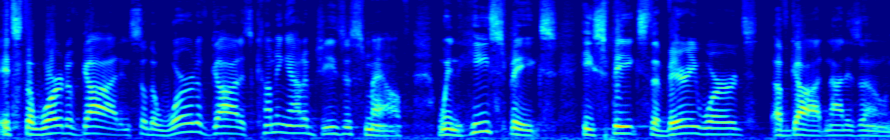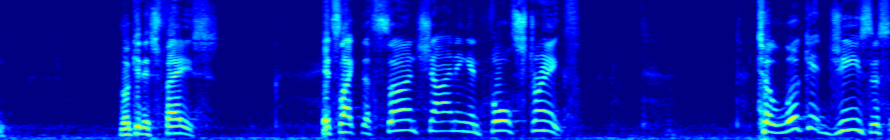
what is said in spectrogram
it's the Word of God. And so the Word of God is coming out of Jesus' mouth. When he speaks, he speaks the very words of God, not his own. Look at his face. It's like the sun shining in full strength. To look at Jesus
